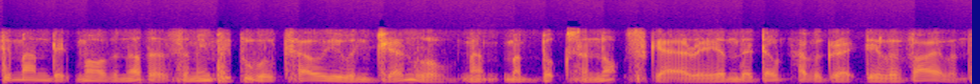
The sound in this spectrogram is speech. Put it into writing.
demand it more than others. I mean, people will tell you in general, my, my, books are not scary and they don't have a great deal of violence.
